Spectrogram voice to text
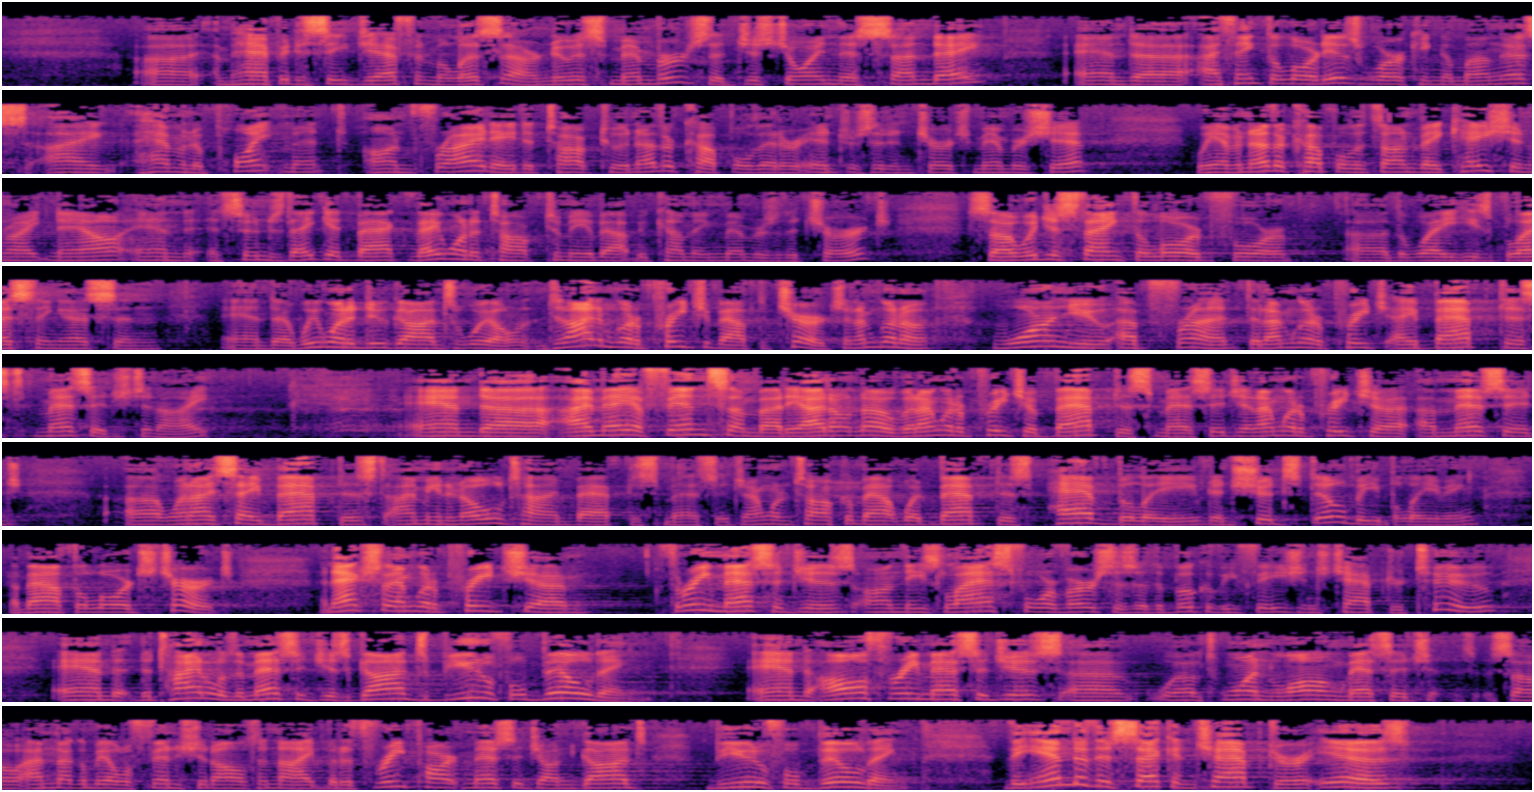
Uh, I'm happy to see Jeff and Melissa, our newest members, that just joined this Sunday. And uh, I think the Lord is working among us. I have an appointment on Friday to talk to another couple that are interested in church membership. We have another couple that's on vacation right now, and as soon as they get back, they want to talk to me about becoming members of the church. So we just thank the Lord for uh, the way He's blessing us, and, and uh, we want to do God's will. Tonight I'm going to preach about the church, and I'm going to warn you up front that I'm going to preach a Baptist message tonight. And uh, I may offend somebody, I don't know, but I'm going to preach a Baptist message, and I'm going to preach a, a message uh, when I say Baptist, I mean an old time Baptist message. I'm going to talk about what Baptists have believed and should still be believing about the Lord's church. And actually, I'm going to preach um, three messages on these last four verses of the book of Ephesians, chapter 2. And the title of the message is God's Beautiful Building. And all three messages, uh, well, it's one long message, so I'm not going to be able to finish it all tonight, but a three part message on God's beautiful building. The end of the second chapter is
